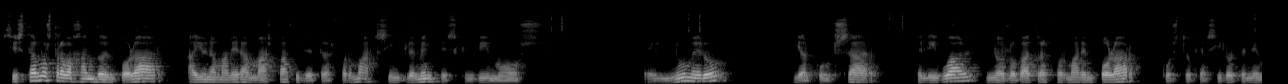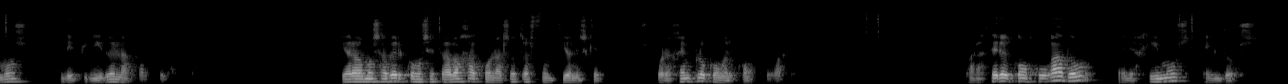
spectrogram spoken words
Si estamos trabajando en polar, hay una manera más fácil de transformar. Simplemente escribimos el número y al pulsar el igual nos lo va a transformar en polar, puesto que así lo tenemos definido en la calculadora. Y ahora vamos a ver cómo se trabaja con las otras funciones que tenemos por ejemplo con el conjugado. Para hacer el conjugado elegimos el 2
